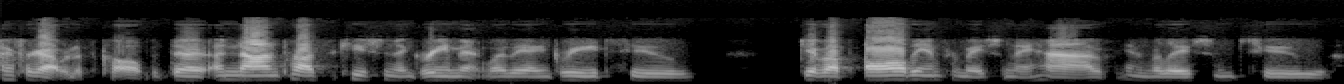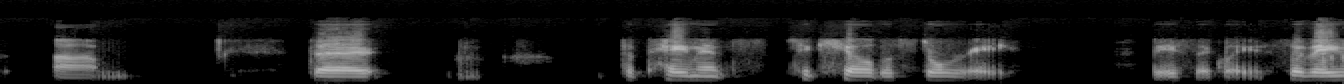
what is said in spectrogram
I forgot what it's called, but the, a non-prosecution agreement where they agree to give up all the information they have in relation to um, the the payments to kill the story, basically. So they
